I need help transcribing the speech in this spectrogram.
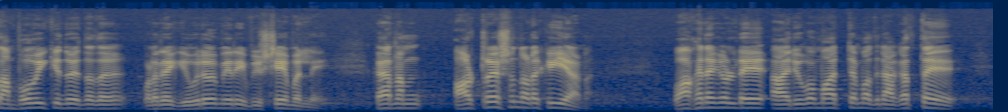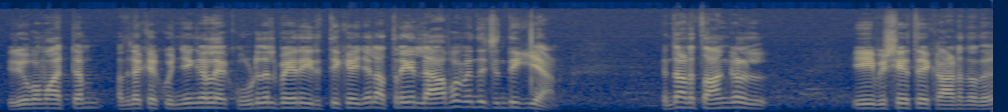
സംഭവിക്കുന്നു എന്നത് വളരെ ഗൗരവമേറിയ വിഷയമല്ലേ? കാരണം ആൾട്രേഷൻ നടക്കുകയാണ്. വാഹനങ്ങളുടെ ആ രൂപമാറ്റം അതിനകത്തെ രൂപമാറ്റം അതിനൊക്കെ കുഞ്ഞുങ്ങളെ കൂടുതൽ പേരെ ഇരുത്തിക്കഴിഞ്ഞാൽ അത്രയും ലാഭം എന്ന് ചിന്തിക്കുകയാണ്. എന്താണ് താങ്കൾ ഈ വിഷയത്തെ കാണുന്നത്?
